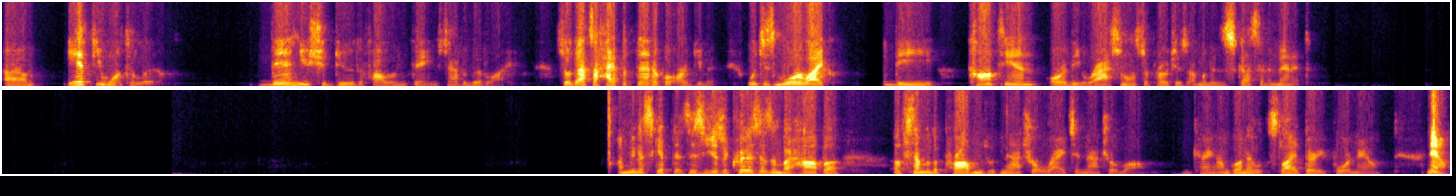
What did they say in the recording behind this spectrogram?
um, if you want to live, then you should do the following things to have a good life. So that's a hypothetical argument, which is more like the Kantian or the rationalist approaches I'm going to discuss in a minute. I'm going to skip this. This is just a criticism by Hoppe of some of the problems with natural rights and natural law. Okay, I'm going to slide 34 now. Now,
